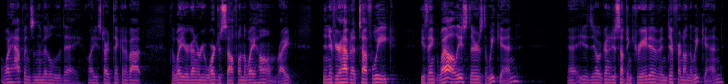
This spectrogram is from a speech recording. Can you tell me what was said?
what happens in the middle of the day? Well, you start thinking about the way you're going to reward yourself on the way home, right? And if you're having a tough week, you think, well, at least there's the weekend. Uh, you're going to do something creative and different on the weekend.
